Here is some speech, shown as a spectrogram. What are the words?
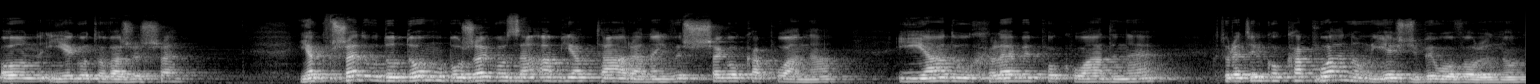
on i jego towarzysze? Jak wszedł do domu Bożego za Abiatara, najwyższego kapłana, i jadł chleby pokładne, które tylko kapłanom jeść było wolno,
